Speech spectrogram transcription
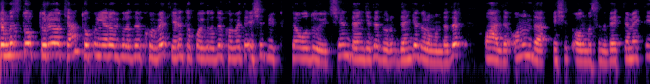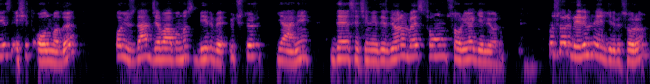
Kırmızı top duruyorken topun yere uyguladığı kuvvet yerin topa uyguladığı kuvvete eşit büyüklükte olduğu için dengede dur denge durumundadır. O halde onun da eşit olmasını beklemekteyiz. Eşit olmalı. O yüzden cevabımız 1 ve 3'tür. Yani D seçeneğidir diyorum ve son soruya geliyorum. Bu soru verimle ilgili bir soru.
